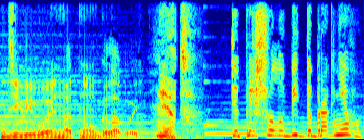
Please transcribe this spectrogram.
Диви воин мотнул головой. Нет. Ты пришел убить Доброгневу?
